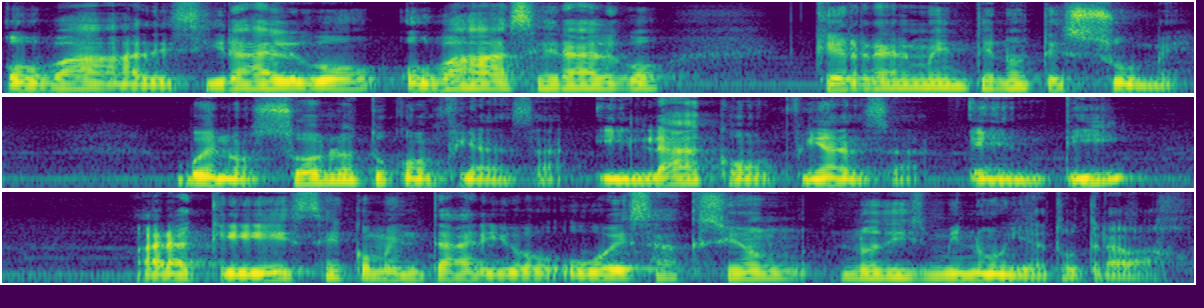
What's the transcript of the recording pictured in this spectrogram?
o va a decir algo o va a hacer algo que realmente no te sume, bueno, solo tu confianza y la confianza en ti hará que ese comentario o esa acción no disminuya tu trabajo.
